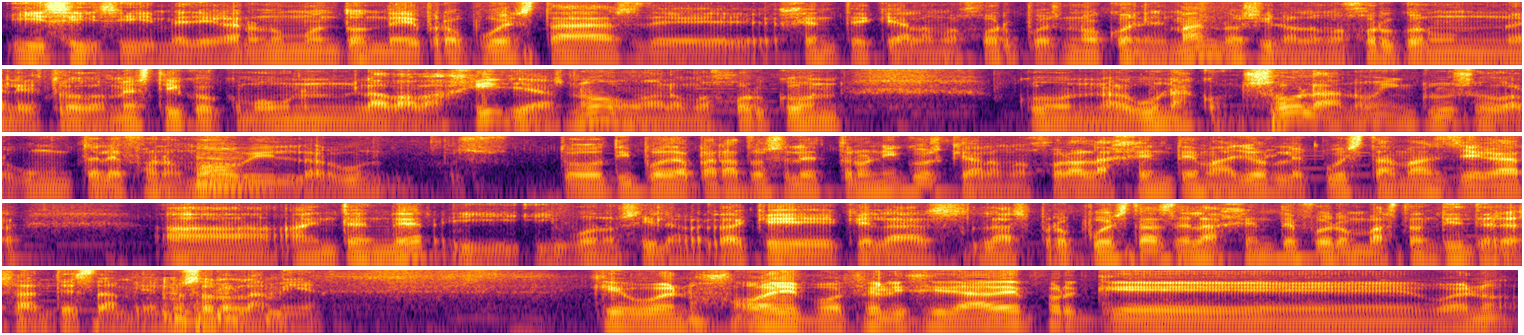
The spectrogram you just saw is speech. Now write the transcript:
Y sí, sí, me llegaron un montón de propuestas de gente que a lo mejor, pues no con el mando, sino a lo mejor con un electrodoméstico como un lavavajillas, ¿no? O a lo mejor con, con alguna consola, ¿no? Incluso algún teléfono móvil, algún, pues, todo tipo de aparatos electrónicos que a lo mejor a la gente mayor le cuesta más llegar a, a entender. Y, y bueno, sí, la verdad que, que las, las propuestas de la gente fueron bastante interesantes también, no solo la mía. Qué bueno. Oye, pues felicidades porque, bueno,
